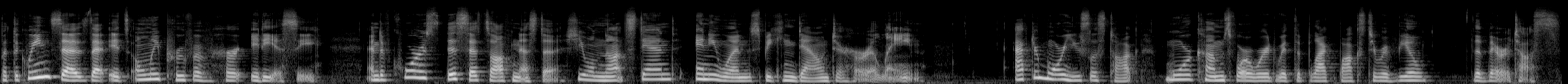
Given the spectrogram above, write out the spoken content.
But the Queen says that it's only proof of her idiocy. And of course, this sets off Nesta. She will not stand anyone speaking down to her Elain. After more useless talk, Mor comes forward with the black box to reveal the Veritas.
